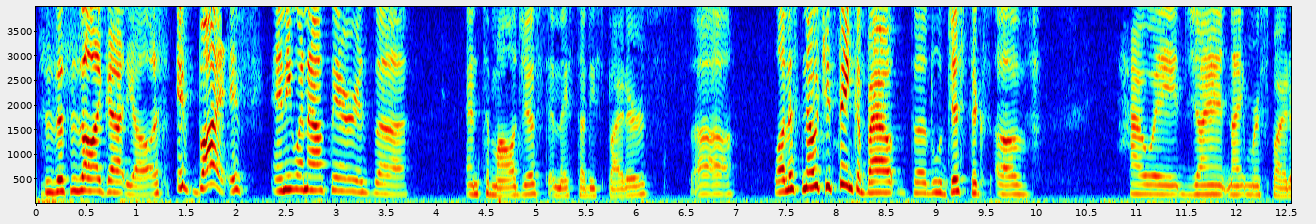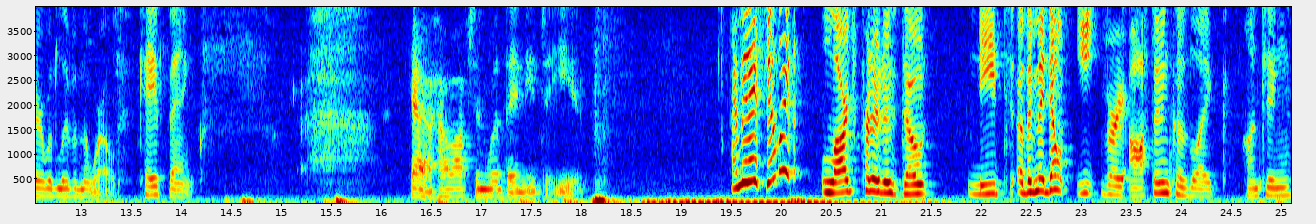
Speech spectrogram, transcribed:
this is this is all I got, y'all. If if but if anyone out there is a entomologist and they study spiders, uh, let us know what you think about the logistics of how a giant nightmare spider would live in the world. Okay, thanks. Yeah, how often would they need to eat? I mean, I feel like large predators don't need, to, I mean, they don't eat very often because like hunting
